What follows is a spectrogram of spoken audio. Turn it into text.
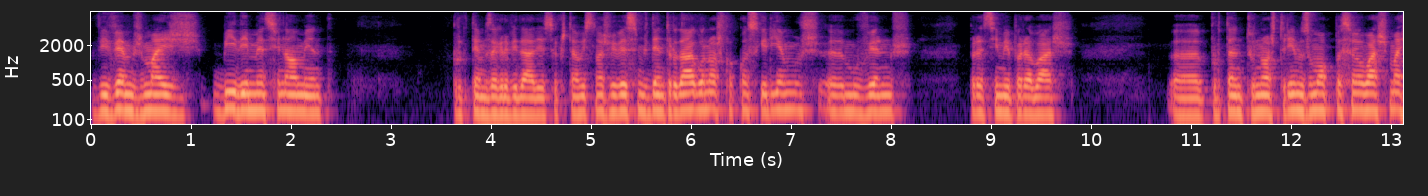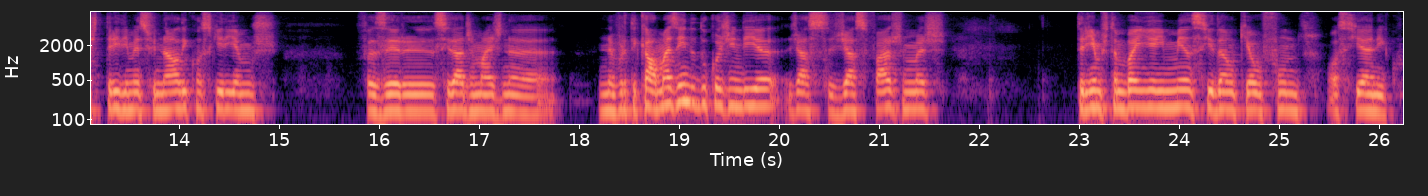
vivemos mais bidimensionalmente porque temos a gravidade e essa questão. E se nós vivêssemos dentro d'água, nós conseguiríamos uh, mover-nos para cima e para baixo. Uh, portanto, nós teríamos uma ocupação, eu acho, mais tridimensional e conseguiríamos fazer uh, cidades mais na, na vertical, mais ainda do que hoje em dia já se, já se faz, mas teríamos também a imensidão que é o fundo oceânico,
